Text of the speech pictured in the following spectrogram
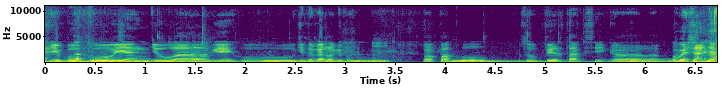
Ibuku yang jual gehu gitu kan gitu. Bapakku supir taksi galak. Oh beda aja.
